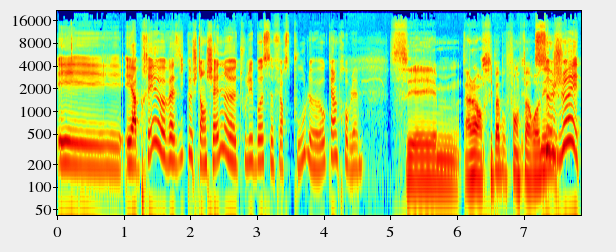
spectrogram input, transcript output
Et, et après, euh, vas-y que je t'enchaîne euh, tous les boss first pool, euh, aucun problème. C'est. hum, Alors, c'est pas pour fanfaronner. Ce jeu est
